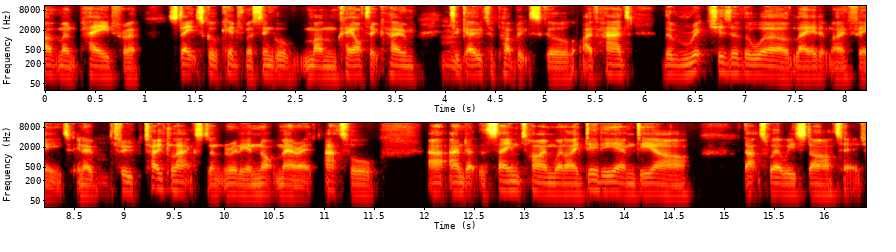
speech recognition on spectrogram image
government paid for a state school kid from a single mum chaotic home to Mm. go to public school. I've had the riches of the world laid at my feet, you know, Mm. through total accident, really, and not merit at all. Uh, and at the same time, when I did EMDR, that's where we started.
